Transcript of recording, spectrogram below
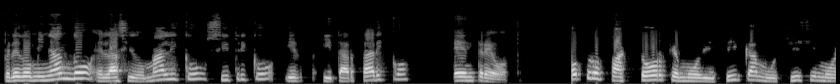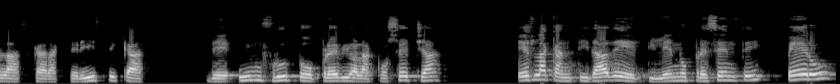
predominando el ácido málico, cítrico y tartárico, entre otros. Otro factor que modifica muchísimo las características de un fruto previo a la cosecha es la cantidad de etileno presente, pero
